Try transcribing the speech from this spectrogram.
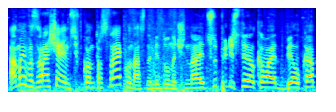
А мы возвращаемся в Counter-Strike. У нас на миду начинается перестрелка Вайт Белка.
